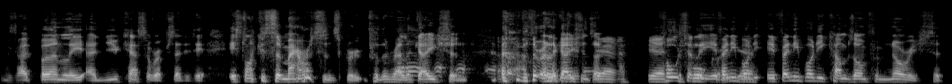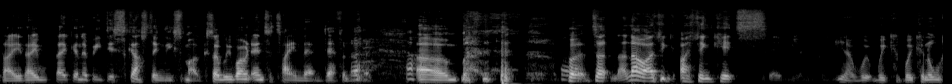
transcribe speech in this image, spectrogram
we've had Burnley and Newcastle represented here. It's like a Samaritans group for the relegation for the relegation zone. Yeah, yeah, Fortunately, support if group, anybody if anybody comes on from Norwich today, they they're going to be disgustingly smug, so we won't entertain them definitely. um, but uh, no, I think I think it's you know we we, can- we can all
